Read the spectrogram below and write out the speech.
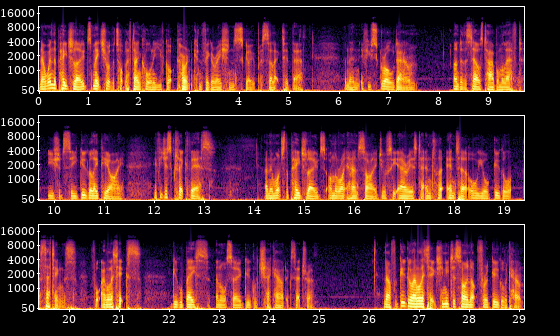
Now when the page loads, make sure at the top left hand corner you've got current configuration scope selected there and then if you scroll down under the Sales tab on the left you should see Google API. If you just click this and then once the page loads on the right hand side you'll see areas to enter, enter all your Google settings for analytics, Google Base and also Google Checkout etc. Now for Google Analytics you need to sign up for a Google account.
